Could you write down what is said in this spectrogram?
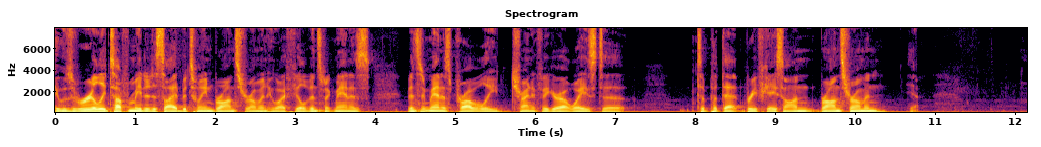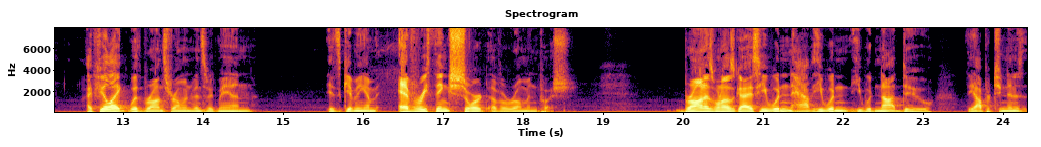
It was really tough for me to decide between Braun Strowman, who I feel Vince McMahon is. Vince McMahon is probably trying to figure out ways to to put that briefcase on Braun Strowman. Yeah, I feel like with Braun Strowman, Vince McMahon is giving him everything short of a Roman push. Braun is one of those guys he wouldn't have he wouldn't he would not do the opportunistic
